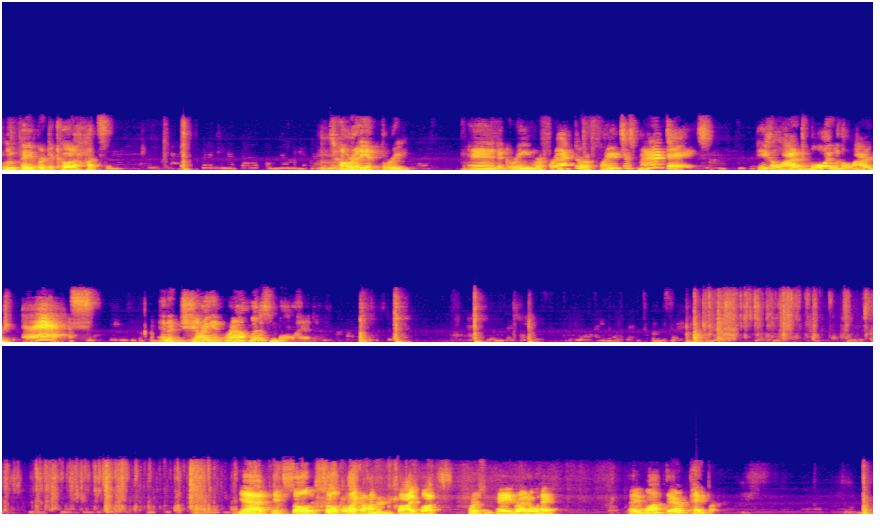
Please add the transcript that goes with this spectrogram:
Blue paper, Dakota Hudson. It's already at three. And a green refractor of Francis Montes. He's a large boy with a large ass and a giant round medicine ball head. Yeah, it's sold. It's sold for like 105 bucks. Person paid right away. They want their paper. Oh,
